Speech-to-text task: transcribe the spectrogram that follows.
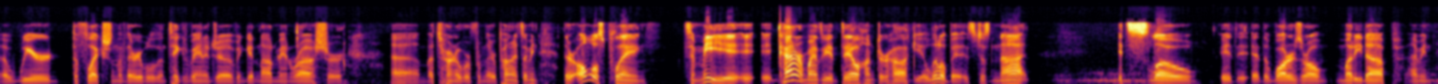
a weird deflection that they're able to then take advantage of and get an odd man rush or um, a turnover from their opponents. I mean, they're almost playing. To me, it, it kind of reminds me of Dale Hunter hockey a little bit. It's just not. It's slow. It, it, the waters are all muddied up. I mean,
